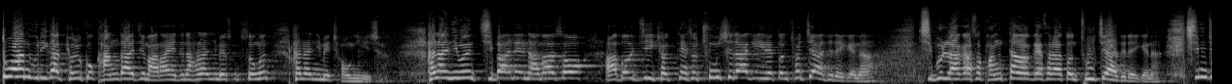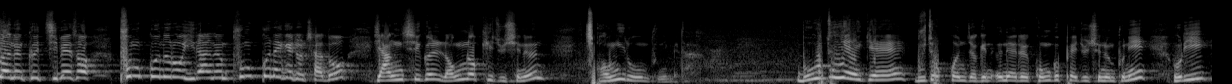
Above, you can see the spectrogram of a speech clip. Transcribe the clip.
또한 우리가 결코 간과하지 말아야 되는 하나님의 속성은 하나님의 정의이죠. 하나님은 집안에 남아서 아버지 곁에서 충실하게 일했던 첫째 아들에게나 집을 나가서 방탕하게 살았던 둘째 아들에게나 심지어는 그 집에서 품꾼으로 일하는 품꾼에게조차도 양식을 넉넉히 주시는 정의로운 분입니다. 모두에게 무조건적인 은혜를 공급해 주시는 분이 우리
